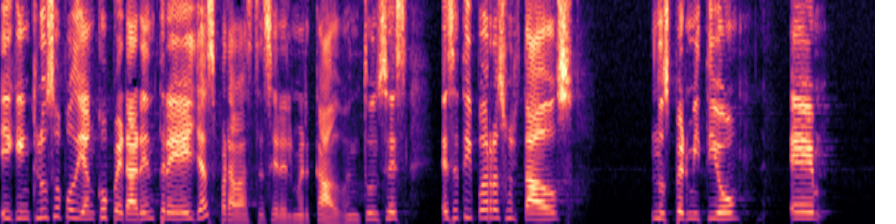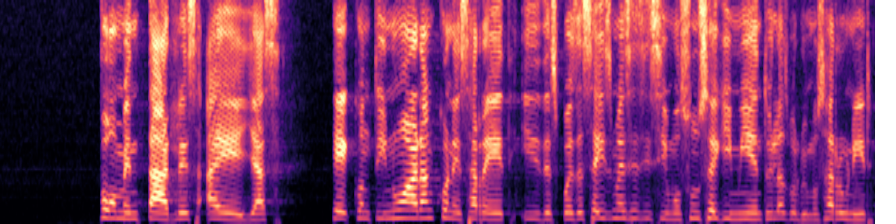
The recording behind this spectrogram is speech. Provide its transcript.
y que incluso podían cooperar entre ellas para abastecer el mercado. Entonces, ese tipo de resultados nos permitió eh, fomentarles a ellas que continuaran con esa red y después de seis meses hicimos un seguimiento y las volvimos a reunir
